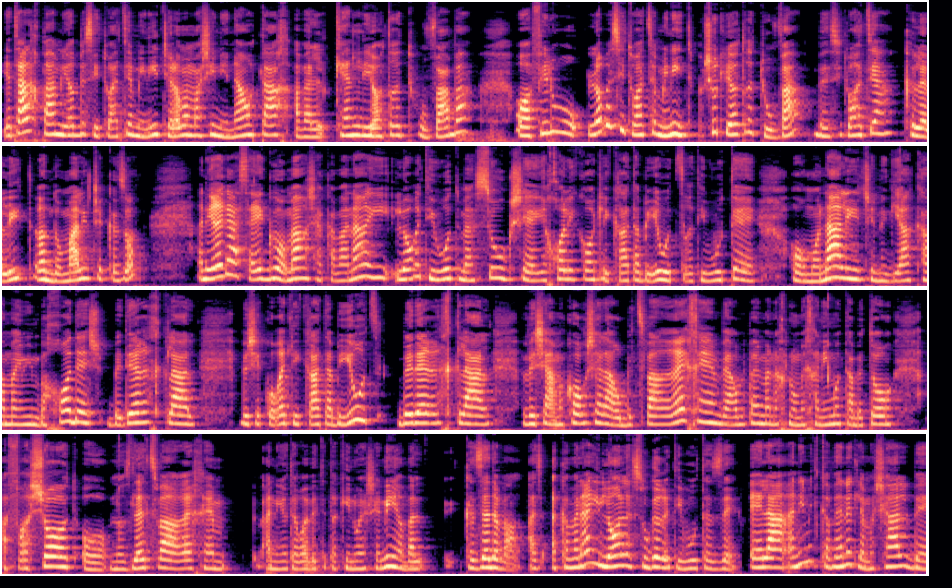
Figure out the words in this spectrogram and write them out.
יצא לך פעם להיות בסיטואציה מינית שלא ממש עניינה אותך, אבל כן להיות רטובה בה? או אפילו לא בסיטואציה מינית, פשוט להיות רטובה בסיטואציה כללית, רנדומלית שכזאת? אני רגע אסייג ואומר שהכוונה היא לא רטיבות מהסוג שיכול לקרות לקראת הביוץ, רטיבות אה, הורמונלית שמגיעה כמה ימים בחודש, בדרך כלל, ושקורית לקראת הביוץ, בדרך כלל, ושהמקור שלה הוא בצוואר הרחם, והרבה פעמים אנחנו מכנים אותה בתור הפרשות או נוזלי צוואר הרחם אני יותר אוהבת את הכינוי השני, אבל כזה דבר. אז הכוונה היא לא לסוג הרטיבות הזה, אלא אני מתכוונת למשל ב...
